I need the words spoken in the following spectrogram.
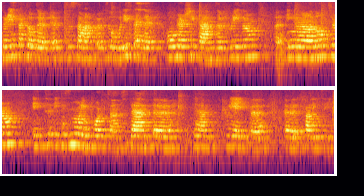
the respect of the uh, to sum up to respect the ownership and the freedom in the long term it, it is more important than than create equality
